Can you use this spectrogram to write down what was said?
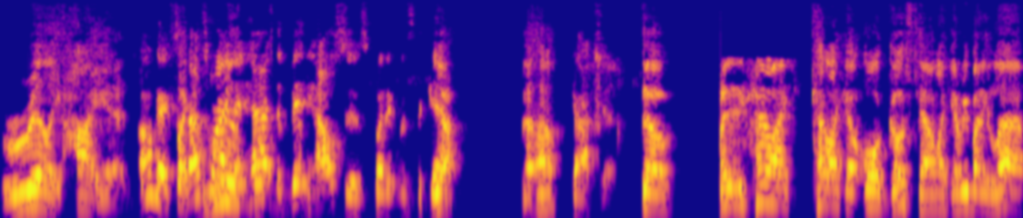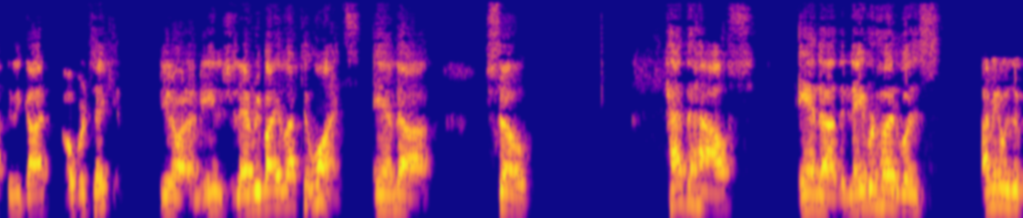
really high end. Okay, so like, that's why really they had the big houses, but it was the Yeah. Uh huh. Gotcha. So, but it kind of like kind of like an old ghost town. Like everybody left and it got overtaken. You know what I mean? It's just everybody left at once, and uh, so had the house, and uh, the neighborhood was. I mean, it was a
